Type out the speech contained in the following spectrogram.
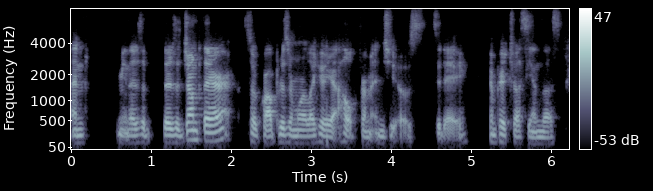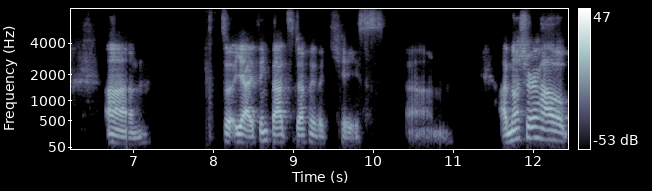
And I mean, there's a there's a jump there. So cooperatives are more likely to get help from NGOs today compared to haciendas. Um, so yeah, I think that's definitely the case. Um, I'm not sure how.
